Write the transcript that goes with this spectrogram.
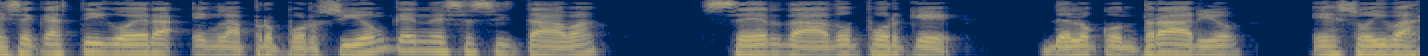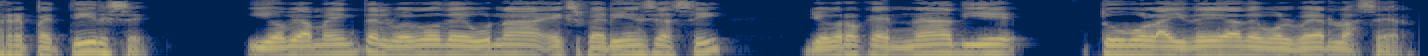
Ese castigo era en la proporción que necesitaba ser dado porque de lo contrario, eso iba a repetirse. Y obviamente luego de una experiencia así, yo creo que nadie tuvo la idea de volverlo a hacer.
